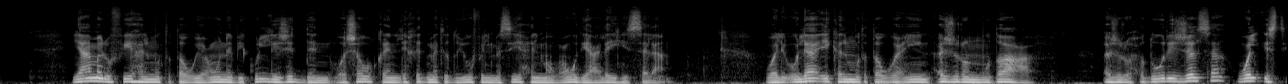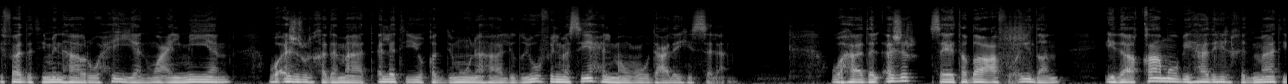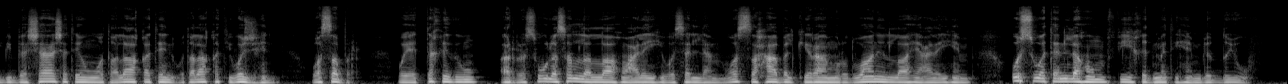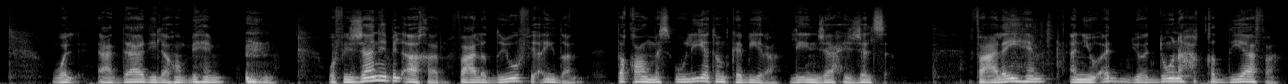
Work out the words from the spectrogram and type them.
يعمل فيها المتطوعون بكل جد وشوق لخدمة ضيوف المسيح الموعود عليه السلام. ولأولئك المتطوعين أجر مضاعف، أجر حضور الجلسة والاستفادة منها روحيا وعلميا وأجر الخدمات التي يقدمونها لضيوف المسيح الموعود عليه السلام. وهذا الأجر سيتضاعف أيضا إذا قاموا بهذه الخدمات ببشاشة وطلاقة وطلاقة وجه وصبر ويتخذوا الرسول صلى الله عليه وسلم والصحابة الكرام رضوان الله عليهم أسوة لهم في خدمتهم للضيوف والإعداد لهم بهم. وفي الجانب الآخر فعلى الضيوف أيضا تقع مسؤولية كبيرة لإنجاح الجلسة. فعليهم أن يؤدون حق الضيافة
